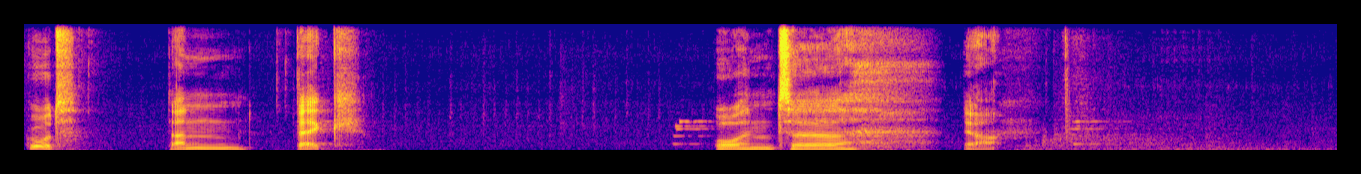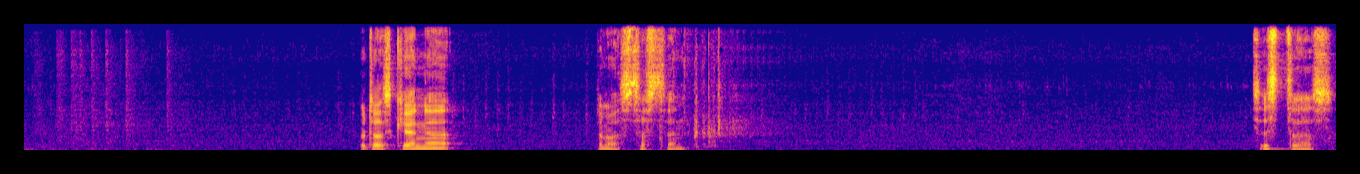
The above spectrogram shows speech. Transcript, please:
Gut. Dann back. Und, äh, ja. Würde das gerne... Was ist das denn? Was ist das?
